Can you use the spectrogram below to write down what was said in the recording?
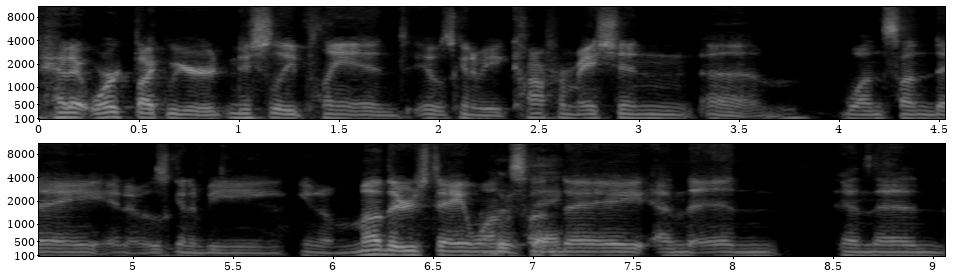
had it worked like we were initially planned, it was going to be confirmation um, one Sunday, and it was going to be you know Mother's Day one Mother's Sunday, Day. and then and then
